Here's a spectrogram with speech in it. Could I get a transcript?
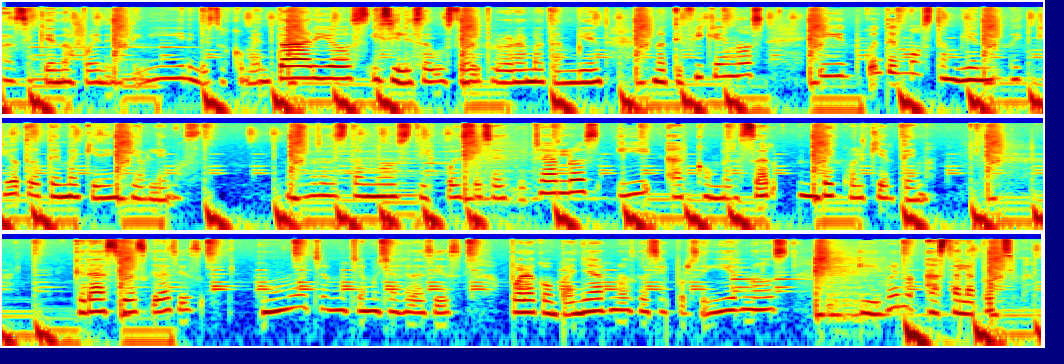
Así que nos pueden escribir, enviar sus comentarios y si les ha gustado el programa también notifíquenos y cuéntenos también de qué otro tema quieren que hablemos. Nosotros estamos dispuestos a escucharlos y a conversar de cualquier tema. Gracias, gracias, muchas, muchas, muchas gracias por acompañarnos, gracias por seguirnos y bueno, hasta la próxima.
